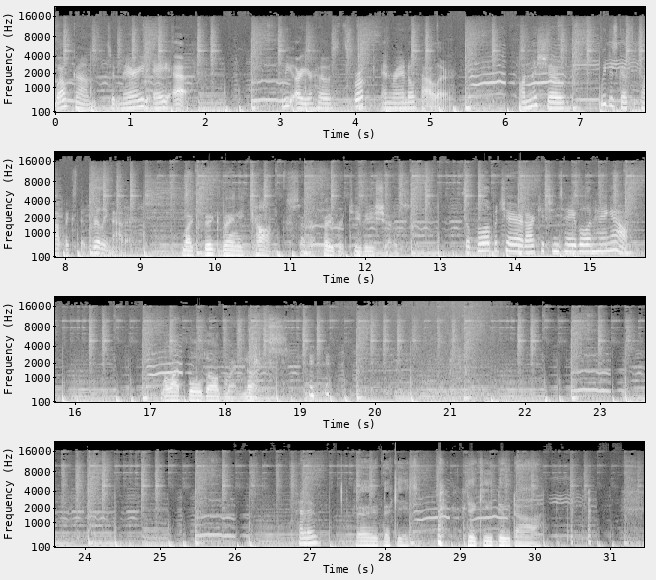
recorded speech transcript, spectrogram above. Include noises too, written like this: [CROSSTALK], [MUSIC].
Welcome to Married AF. We are your hosts, Brooke and Randall Fowler. On this show, we discuss the topics that really matter. like big veiny cocks and our favorite TV shows. So pull up a chair at our kitchen table and hang out. While I bulldog my nuts. [LAUGHS] Hello. Hey, Dickies. Dicky Doodah.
